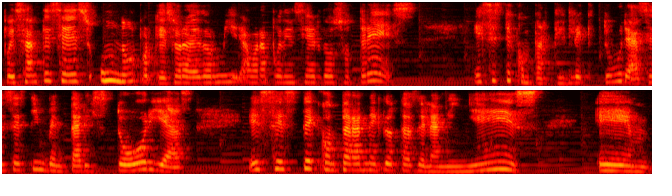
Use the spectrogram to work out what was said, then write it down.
pues antes es uno, porque es hora de dormir, ahora pueden ser dos o tres. Es este compartir lecturas, es este inventar historias, es este contar anécdotas de la niñez, em,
